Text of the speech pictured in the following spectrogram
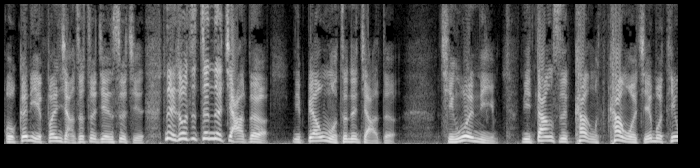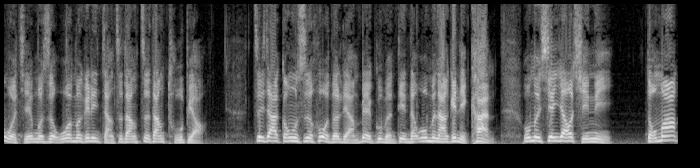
我跟你分享是这件事情，那你说是真的假的？你不要问我真的假的，请问你，你当时看看我节目、听我节目的时候，我有没有跟你讲这张这张图表？这家公司获得两倍股本订单，我们拿给你看，我们先邀请你，懂吗？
